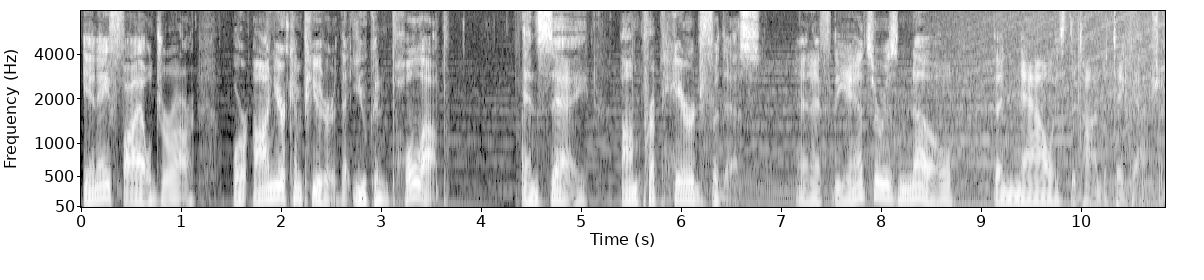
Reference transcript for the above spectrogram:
in a file drawer or on your computer that you can pull up and say, I'm prepared for this? And if the answer is no, then now is the time to take action.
